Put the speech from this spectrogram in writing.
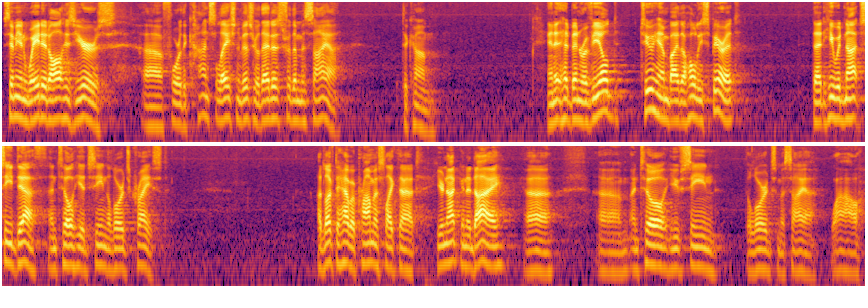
Simeon waited all his years uh, for the consolation of Israel, that is, for the Messiah to come. And it had been revealed to him by the Holy Spirit that he would not see death until he had seen the Lord's Christ. I'd love to have a promise like that. You're not going to die uh, um, until you've seen the Lord's Messiah. Wow.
